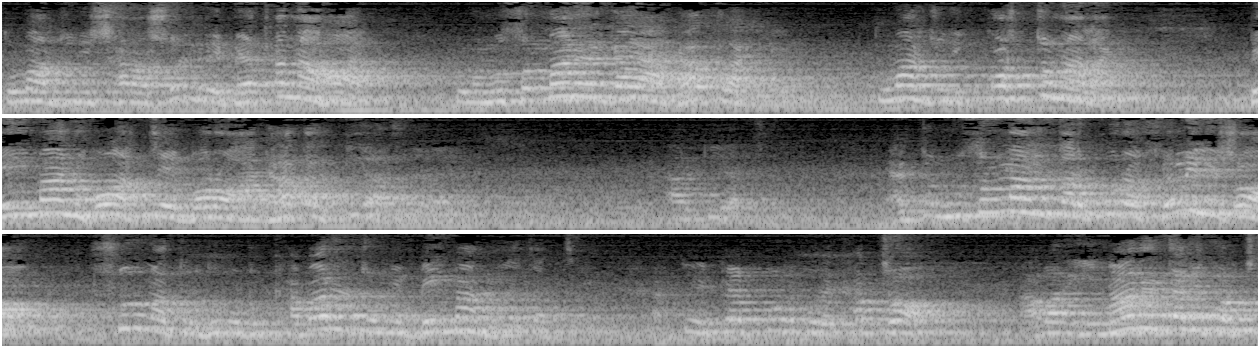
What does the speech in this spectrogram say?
তোমার যদি সারা শরীরে ব্যথা না হয়, কোনো মুসলমানের গায়ে আঘাত লাগলে, তোমার যদি কষ্ট না লাগে বেইমান হওয়ার চেয়ে বড় আঘাত আর কি আছে? কি আছে। একজন মুসলমান, তার পুরো ফ্যামিলি সহ শুধুমাত্র দুটো খাবারের জন্য বেইমান হয়ে যাচ্ছে। আর তুমি পেট করে করে খাচ্ছ, আবার ইমানের দাবি করছ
